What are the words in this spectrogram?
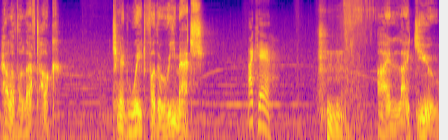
hell of a left hook. Can't wait for the rematch. I can. Hmm. I like you.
